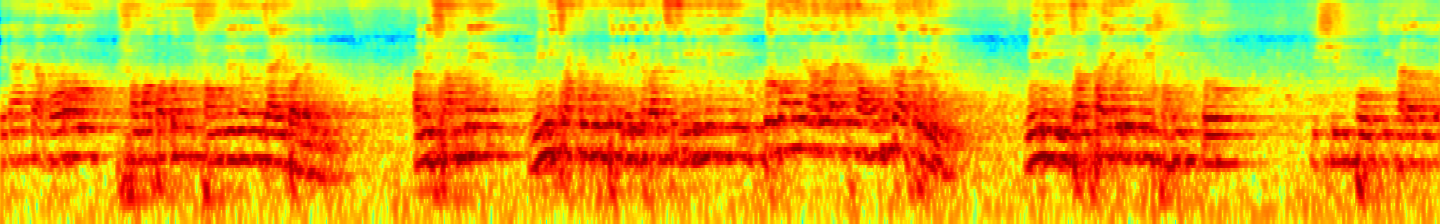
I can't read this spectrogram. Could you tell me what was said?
এটা একটা বড় সমাপতন সংযোজন যাই বলেন। আমি সামনে মিমি চক্রবর্তীকে দেখতে পাচ্ছি। মিমি যদি উত্তরবঙ্গের আরও একজন অহংকার তিনি মিমি জলপাইগুড়ির মেয়ে সাহিত্য, কি শিল্প, কি খেলাধুলো,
